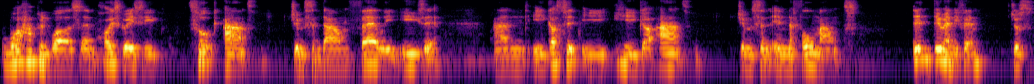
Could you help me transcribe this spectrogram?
what happened was um, Royce Gracie took Art Jimmerson down fairly easy, and he got it. He he got Art Jimmerson in the full mount. Didn't do anything, just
